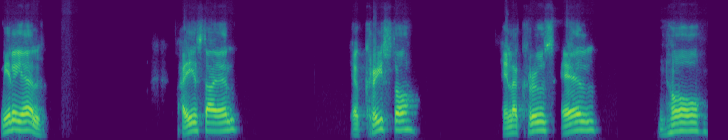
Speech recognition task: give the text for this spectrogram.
mire él, ahí está él, el Cristo en la cruz, él no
